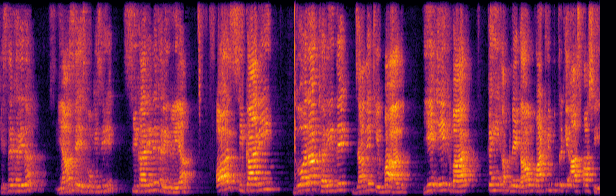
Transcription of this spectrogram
किसने खरीदा? यहाँ से इसको किसी शिकारी ने खरीद लिया और शिकारी द्वारा खरीदे जाने के बाद ये एक बार कहीं अपने गाँव पाटलिपुत्र के आसपास ही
